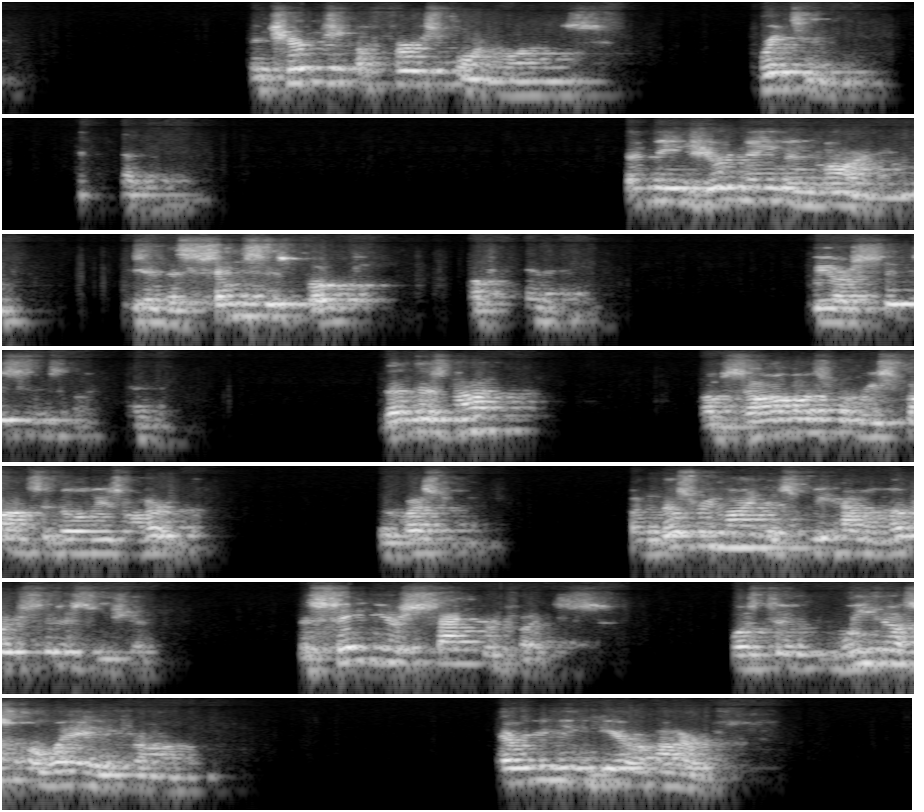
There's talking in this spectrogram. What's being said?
The church of firstborn ones written in heaven. That means your name and mine is in the census book of heaven. We are citizens of heaven. That does not absolve us from responsibilities on earth. The question. But it does remind us we have another citizenship. The Savior's sacrifice was to wean us away from everything here on earth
